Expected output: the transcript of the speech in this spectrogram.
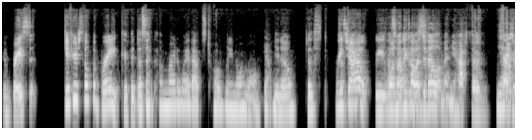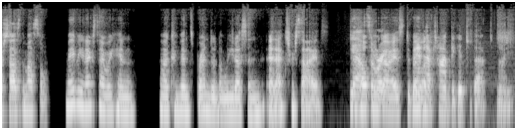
Embrace it. Give yourself a break. If it doesn't come right away, that's totally normal. Yeah. You know, just reach That's why- out. We That's why they call it development. You have to Yeah. exercise the muscle. Maybe next time we can uh, convince Brenda to lead us in an exercise to Yeah, help you sorry. guys We didn't develop. have time to get to that tonight.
